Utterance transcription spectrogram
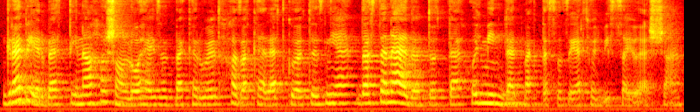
Grebér Bettina hasonló helyzetbe került, haza kellett költöznie, de aztán eldöntötte, hogy mindent megtesz azért, hogy visszajöhessen.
